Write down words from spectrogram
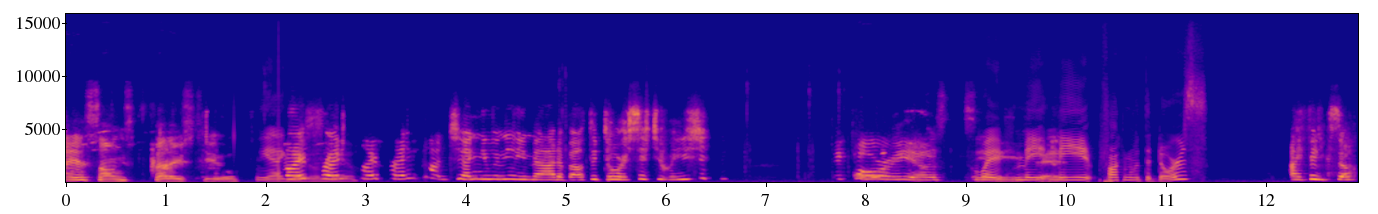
I have songs feathers too. Yeah, I My gave them to friend, you. my friend got genuinely mad about the door situation. Victoria's. Wait, me me fucking with the doors? I think so.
